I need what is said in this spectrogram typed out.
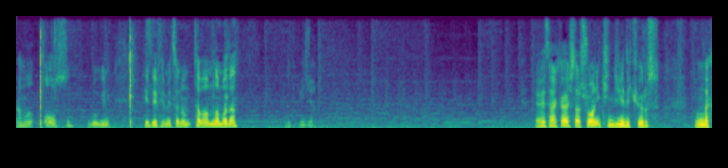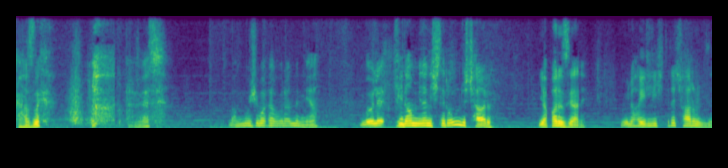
Ama olsun. Bugün hedefimi tanım tamamlamadan gitmeyeceğim. Evet arkadaşlar şu an ikinciyi dikiyoruz. Bunu da kazdık. Evet. Ben bu işi bayağı öğrendim ya. Böyle fidan bilen işler olunca çağırın. Yaparız yani. Böyle hayırlı işlere çağırın bizi.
